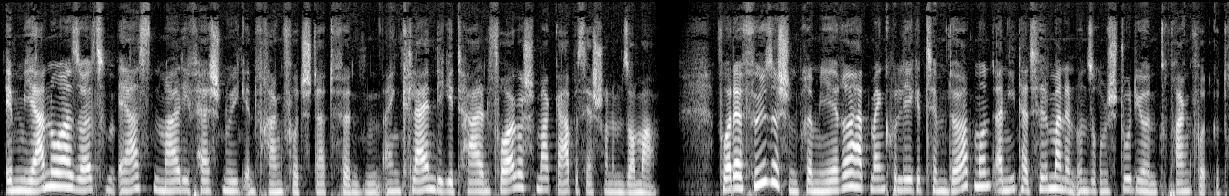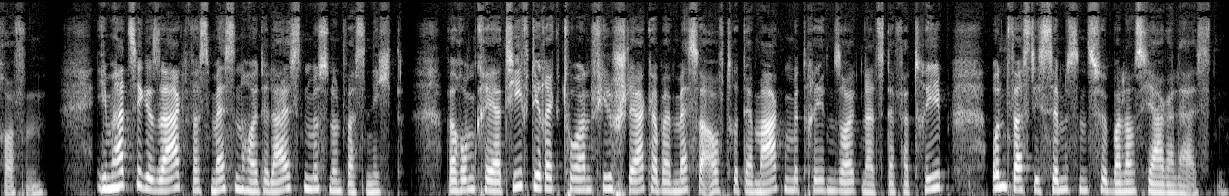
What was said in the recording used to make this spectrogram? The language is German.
Im Januar soll zum ersten Mal die Fashion Week in Frankfurt stattfinden. Einen kleinen digitalen Vorgeschmack gab es ja schon im Sommer. Vor der physischen Premiere hat mein Kollege Tim Dörpmund Anita Tillmann in unserem Studio in Frankfurt getroffen. Ihm hat sie gesagt, was Messen heute leisten müssen und was nicht. Warum Kreativdirektoren viel stärker beim Messeauftritt der Marken mitreden sollten als der Vertrieb und was die Simpsons für Balenciaga leisten.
